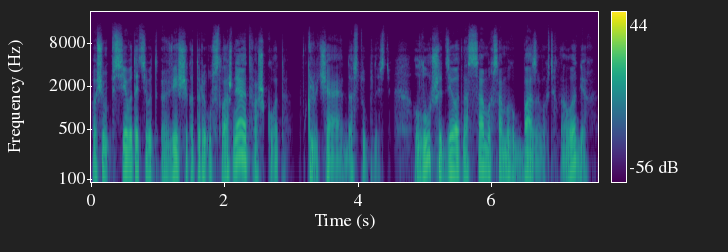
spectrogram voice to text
В общем, все вот эти вот вещи, которые усложняют ваш код, включая доступность, лучше делать на самых-самых базовых технологиях,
